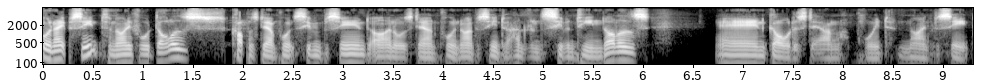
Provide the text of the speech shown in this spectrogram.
0.8% to $94. Copper's down 0.7%. Iron ore's down 0.9% to $117. And gold is down 0.9%.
